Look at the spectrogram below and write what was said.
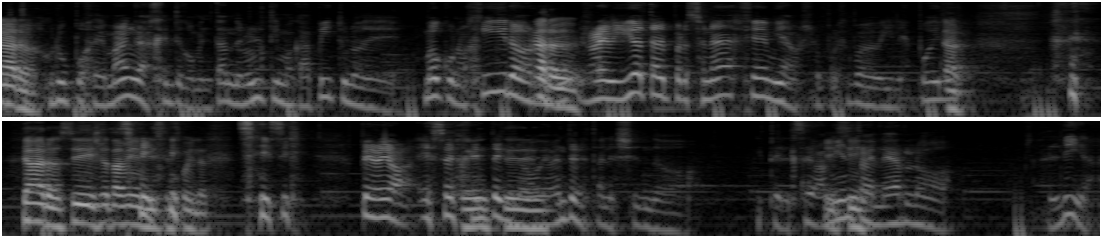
Claro. grupos de manga, gente comentando el último capítulo de Boku no Hero, revivió tal personaje. Mira, yo por ejemplo vi el spoiler. Claro, sí, yo también vi spoiler. sí, sí. Pero ya, eso es gente que este obviamente lo está leyendo. El cebamiento de leerlo al día.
